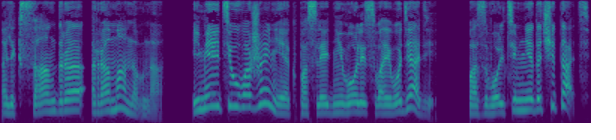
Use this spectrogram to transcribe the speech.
«Александра Романовна, имейте уважение к последней воле своего дяди. Позвольте мне дочитать».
